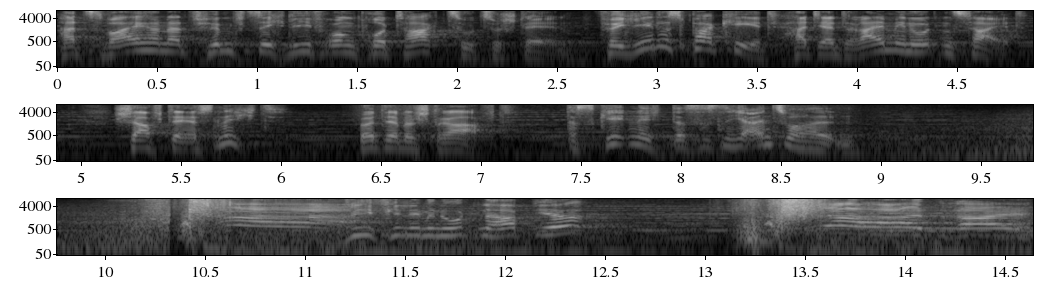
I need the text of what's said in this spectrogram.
hat 250 Lieferungen pro Tag zuzustellen. Für jedes Paket hat er drei Minuten Zeit. Schafft er es nicht, wird er bestraft. Das geht nicht, das ist nicht einzuhalten. Wie viele Minuten habt ihr? Ah, drei.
